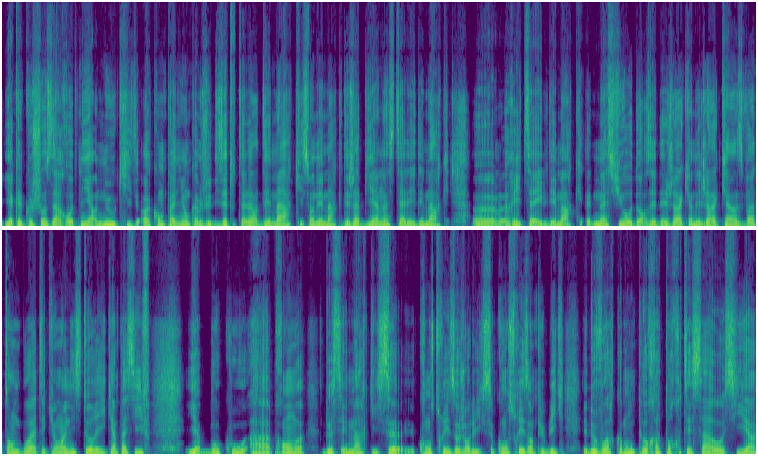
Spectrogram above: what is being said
il y a quelque chose à retenir. Nous qui accompagnons, comme je le disais tout à l'heure, des marques qui sont des marques déjà bien installées, des marques euh, retail, des marques nationaux d'ores et déjà, qui ont déjà 15, 20 ans de boîte et qui ont un historique, un passif. Il y a beaucoup à apprendre de ces marques qui se construisent aujourd'hui, qui se construisent en public et de voir comment on peut rapporter ça aussi hein,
